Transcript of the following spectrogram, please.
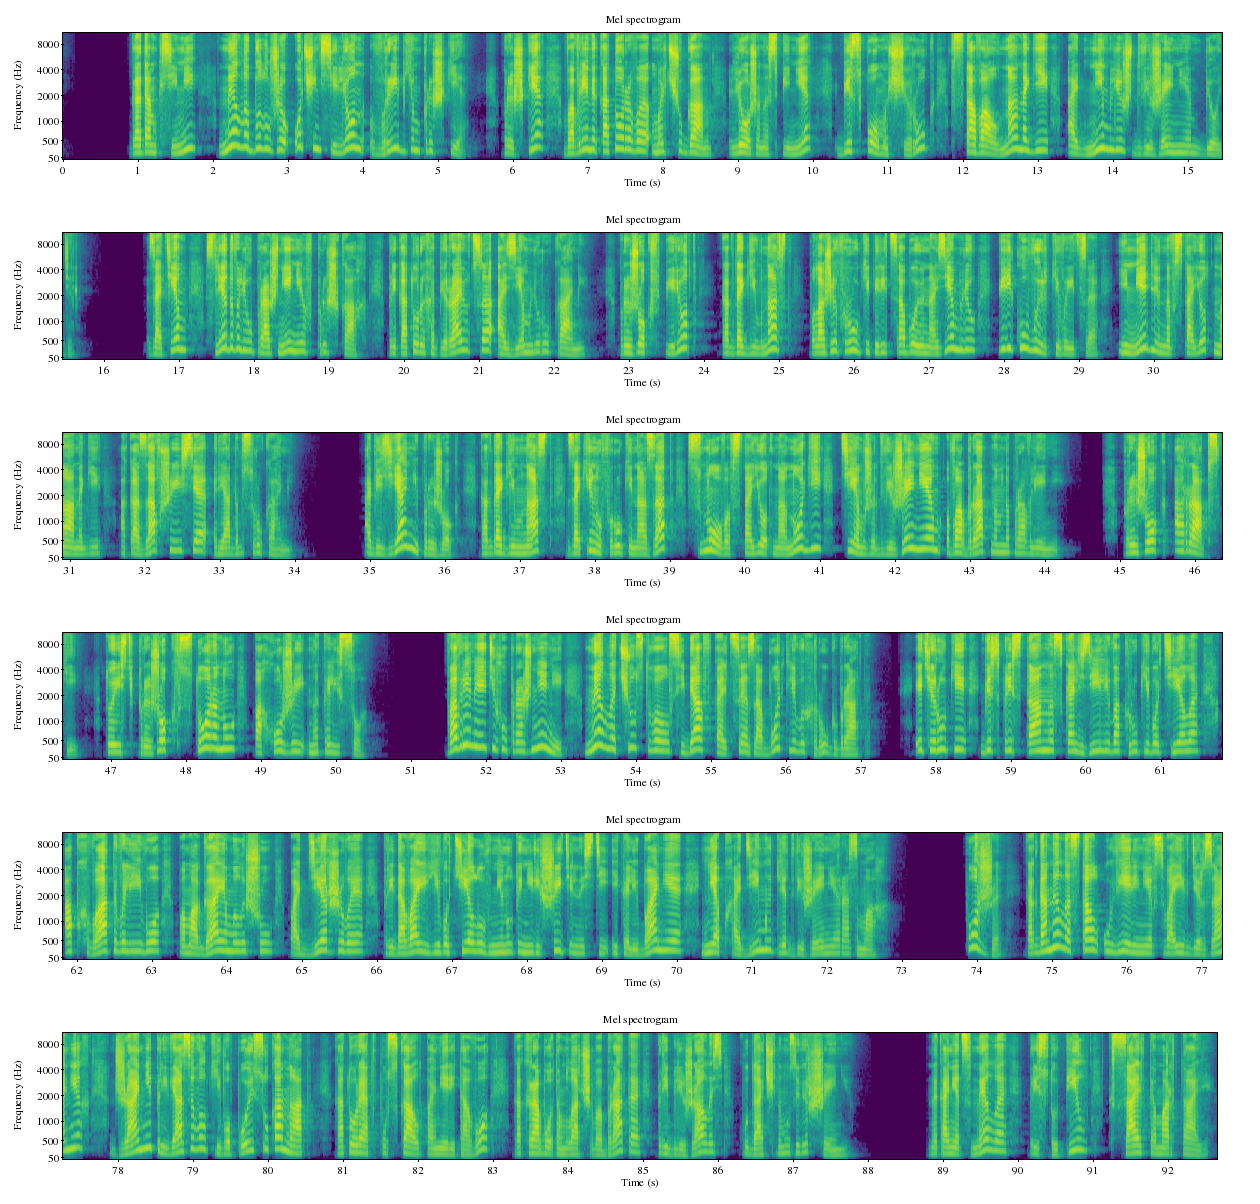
Годам к семи Нелла был уже очень силен в рыбьем прыжке, прыжке, во время которого мальчуган, лежа на спине, без помощи рук вставал на ноги одним лишь движением бедер. Затем следовали упражнения в прыжках, при которых опираются о землю руками. Прыжок вперед, когда гимнаст положив руки перед собою на землю, перекувыркивается и медленно встает на ноги, оказавшиеся рядом с руками. Обезьяний прыжок, когда гимнаст, закинув руки назад, снова встает на ноги тем же движением в обратном направлении. Прыжок арабский, то есть прыжок в сторону, похожий на колесо. Во время этих упражнений Нелла чувствовал себя в кольце заботливых рук брата. Эти руки беспрестанно скользили вокруг его тела, обхватывали его, помогая малышу, поддерживая, придавая его телу в минуты нерешительности и колебания необходимый для движения размах. Позже, когда Нелла стал увереннее в своих дерзаниях, Джанни привязывал к его поясу канат, который отпускал по мере того, как работа младшего брата приближалась к удачному завершению. Наконец Нелла приступил к сальто-мортали.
